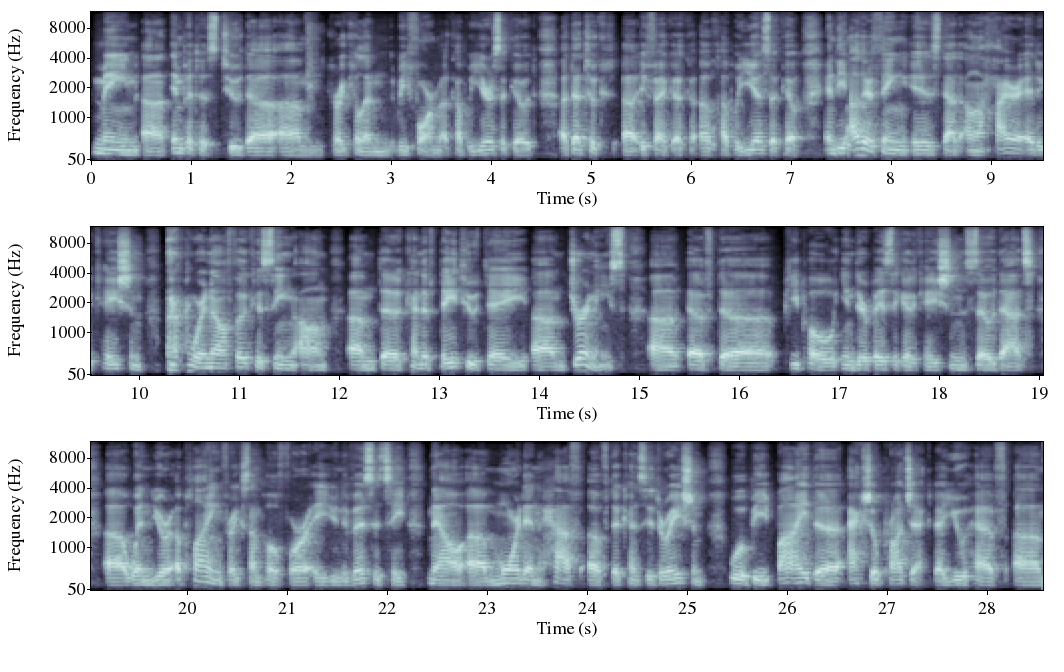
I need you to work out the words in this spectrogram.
main uh, impetus to the um, curriculum reform a couple years ago uh, that took effect a, a, couple years ago. And the other thing is that on higher education, we're now focusing on um, the kind of day-to-day um, journeys of the people in their basic education, so that when you're applying, for example, for a university university, now uh, more than half of the consideration will be by the actual project that you have um,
